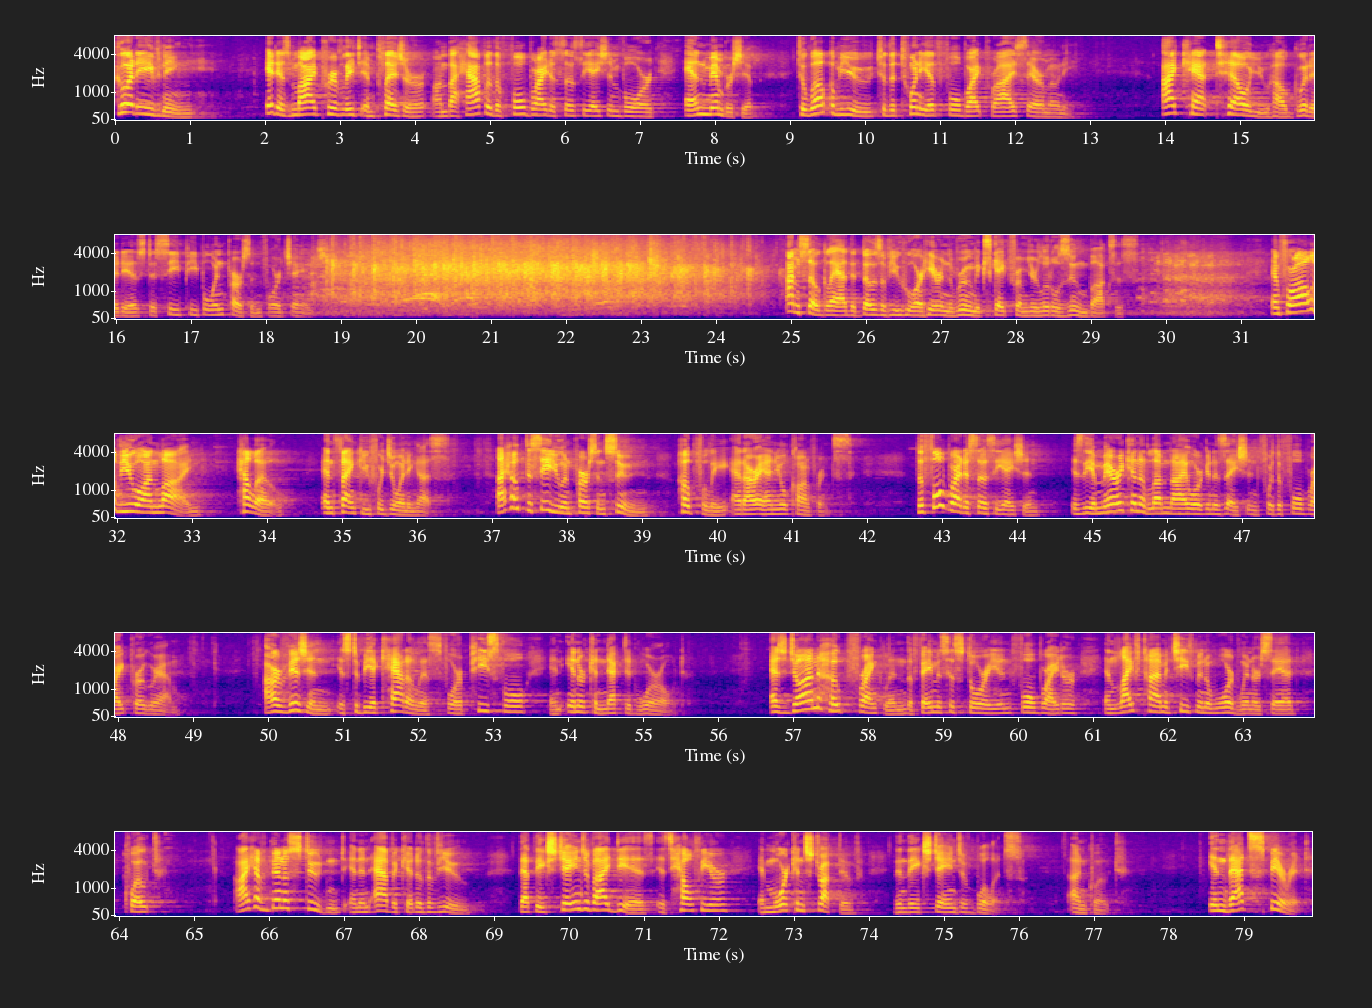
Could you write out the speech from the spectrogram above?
Good evening. It is my privilege and pleasure on behalf of the Fulbright Association Board and membership to welcome you to the 20th Fulbright Prize ceremony. I can't tell you how good it is to see people in person for a change. I'm so glad that those of you who are here in the room escaped from your little Zoom boxes. And for all of you online, hello, and thank you for joining us. I hope to see you in person soon, hopefully at our annual conference. The Fulbright Association is the American alumni organization for the Fulbright program. Our vision is to be a catalyst for a peaceful and interconnected world. As John Hope Franklin, the famous historian, Fulbrighter, and Lifetime Achievement Award winner said, quote, I have been a student and an advocate of the view that the exchange of ideas is healthier and more constructive than the exchange of bullets, unquote. In that spirit,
